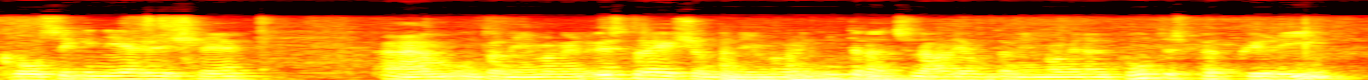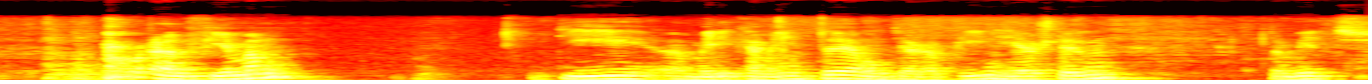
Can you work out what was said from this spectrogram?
große generische ähm, Unternehmungen, österreichische Unternehmungen, internationale Unternehmungen, ein buntes Papyrie an Firmen, die äh, Medikamente und Therapien herstellen, damit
